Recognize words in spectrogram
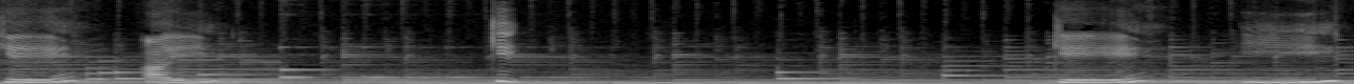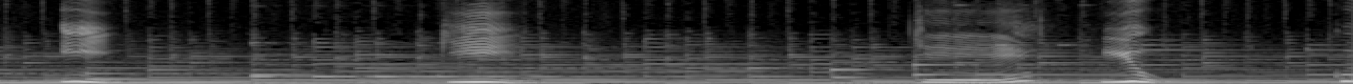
के, आई। K E E. Key K U. Ku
